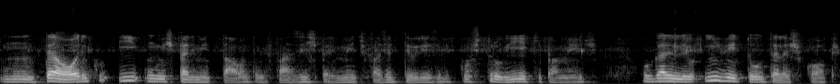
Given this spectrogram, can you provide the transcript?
um teórico e um experimental. Então ele fazia experimentos, fazia teorias, ele construía equipamentos. O Galileu inventou o telescópio.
